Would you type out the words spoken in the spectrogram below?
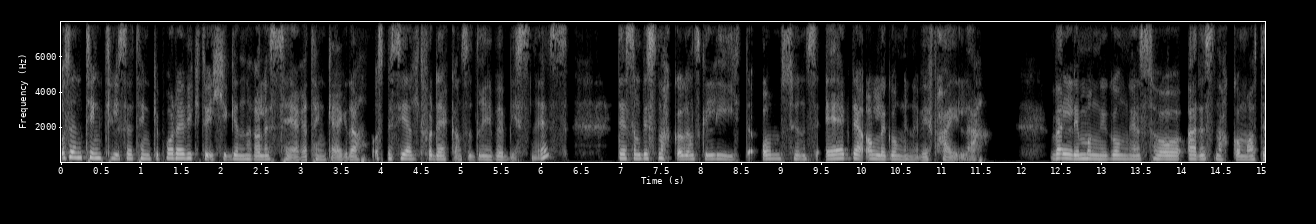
Og så en ting til som jeg tenker på, det er viktig å ikke generalisere, tenker jeg da, og spesielt for dere som driver business. Det som blir snakka ganske lite om, syns jeg, det er alle gangene vi feiler. Veldig mange ganger så er det snakk om at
